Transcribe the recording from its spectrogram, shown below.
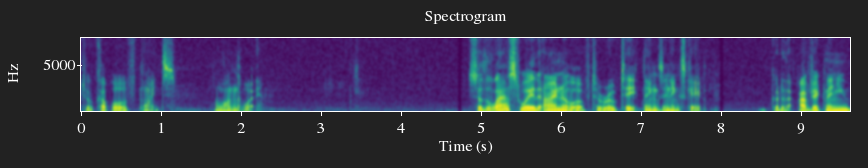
to a couple of points along the way. So the last way that I know of to rotate things in Inkscape, go to the object menu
